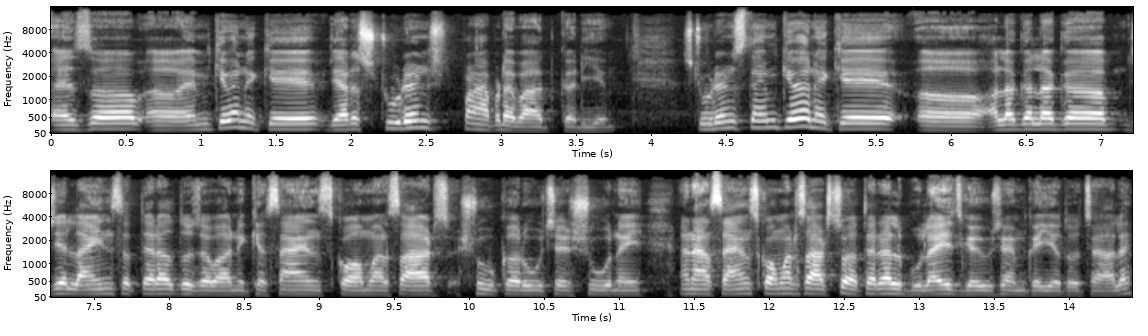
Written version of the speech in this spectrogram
એઝ અ, એમ કહેવાય ને કે જ્યારે સ્ટુડન્ટ્સ પણ આપણે વાત કરીએ સ્ટુડન્ટ્સને એમ કહેવાય ને કે અલગ અલગ જે લાઇન્સ અત્યારે તો જવાની કે સાયન્સ કોમર્સ આર્ટ્સ શું કરવું છે, શું નહીં. અને આ સાયન્સ કોમર્સ આર્ટ્સ તો અત્યારે હાલ ભૂલાઈ જ ગયું છે એમ કહીએ તો ચાલે.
